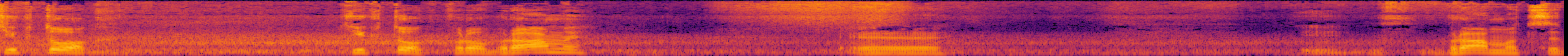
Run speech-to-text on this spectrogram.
Тік-Ток. Тік-Ток про брами. Е, брама це,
